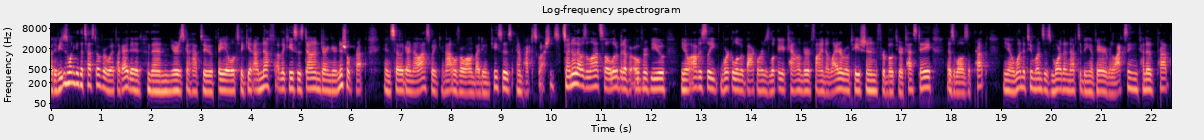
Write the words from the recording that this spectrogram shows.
but if you just want to get the test over with, like I did, then you're just going to have to be able to get enough of the cases done during your initial prep. And so during that last week, you're not overwhelmed by doing cases and practice questions. So I know that was a lot. So a little bit of an overview. You know, obviously work a little bit backwards, look at your calendar, find a lighter rotation for both your test day as well as the prep. You know, one to two months is more than enough to being a very relaxing kind of prep.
